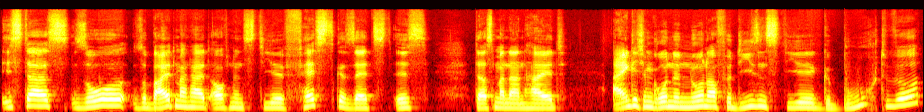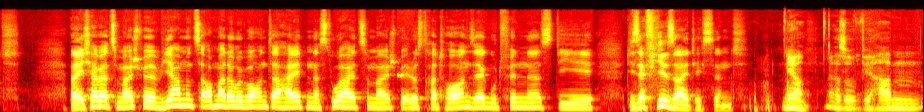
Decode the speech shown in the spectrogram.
ist das so, sobald man halt auf einen Stil festgesetzt ist, dass man dann halt eigentlich im Grunde nur noch für diesen Stil gebucht wird? Weil ich habe ja zum Beispiel, wir haben uns auch mal darüber unterhalten, dass du halt zum Beispiel Illustratoren sehr gut findest, die, die sehr vielseitig sind. Ja, also wir haben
